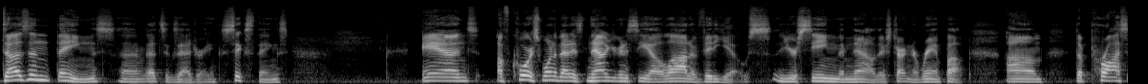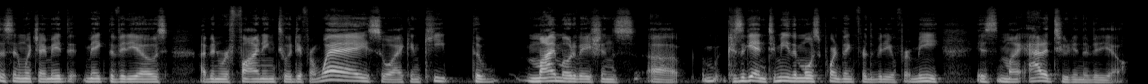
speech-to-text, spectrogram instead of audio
dozen things. Uh, that's exaggerating, six things and of course, one of that is now you're going to see a lot of videos. You're seeing them now; they're starting to ramp up. Um, the process in which I made the, make the videos, I've been refining to a different way, so I can keep the my motivations. Because uh, again, to me, the most important thing for the video for me is my attitude in the video.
